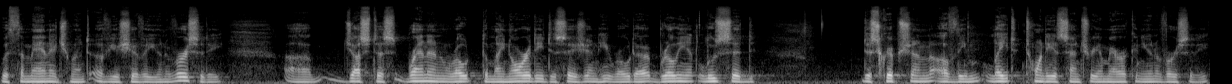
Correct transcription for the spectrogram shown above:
with the management of Yeshiva University. Uh, Justice Brennan wrote the minority decision. He wrote a brilliant, lucid description of the late 20th century American university.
